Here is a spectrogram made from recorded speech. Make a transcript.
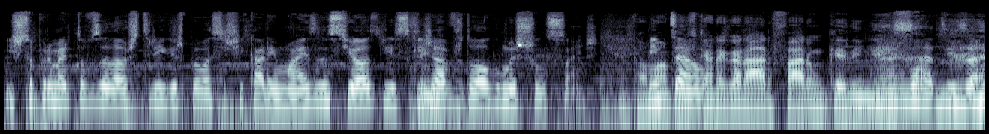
Isto primeiro estou-vos a dar os triggers para vocês ficarem mais ansiosos e a seguir Sim. já vos dou algumas soluções. A malta ficar agora a arfar um bocadinho. é? Exato, exato.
